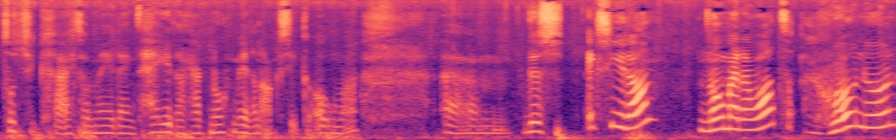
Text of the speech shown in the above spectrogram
tot je krijgt waarmee je denkt, hé, hey, daar ga ik nog meer in actie komen. Um, dus ik zie je dan. No matter what. Gewoon doen.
